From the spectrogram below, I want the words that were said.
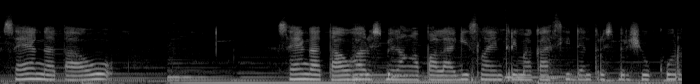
Saya nggak tahu. Saya nggak tahu harus bilang apa lagi selain terima kasih dan terus bersyukur.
